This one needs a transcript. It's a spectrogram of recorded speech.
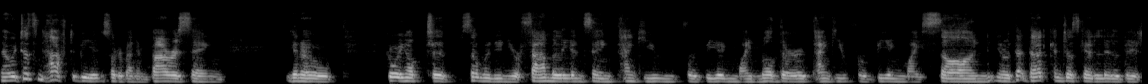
now, it doesn't have to be sort of an embarrassing, you know, going up to someone in your family and saying thank you for being my mother. Thank you for being my son. You know that, that can just get a little bit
